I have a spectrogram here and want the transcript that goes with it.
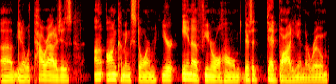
um, you know with power outages on- oncoming storm you're in a funeral home there's a dead body in the room.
